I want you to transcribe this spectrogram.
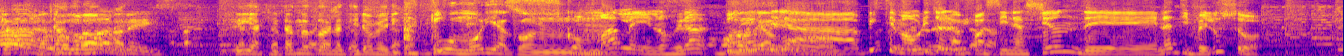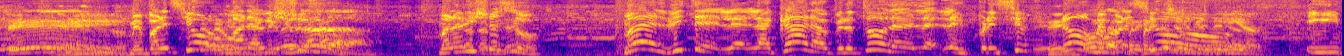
Claro, Marley. Sí, agitando toda Latinoamérica. Ah, estuvo Moria con. Con Marley en los Grammys. ¿Vos Mirá ¿Viste, la, ¿Viste, Maurito, la fascinación de Nati Peluso? Sí. Me pareció maravilloso. Maravilloso. Mal, viste, la, la cara, pero toda la, la- la expresión. No, me pareció. Y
